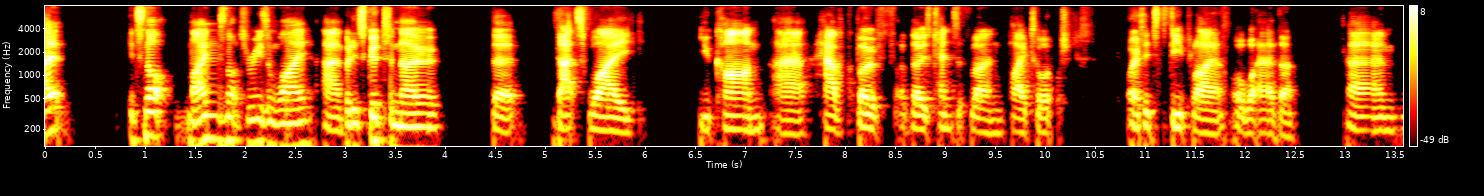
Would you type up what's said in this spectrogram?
I, it's not mine's not the reason why, uh, but it's good to know that that's why you can't uh, have both of those TensorFlow and PyTorch, or if it's dplyr or whatever. Um,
